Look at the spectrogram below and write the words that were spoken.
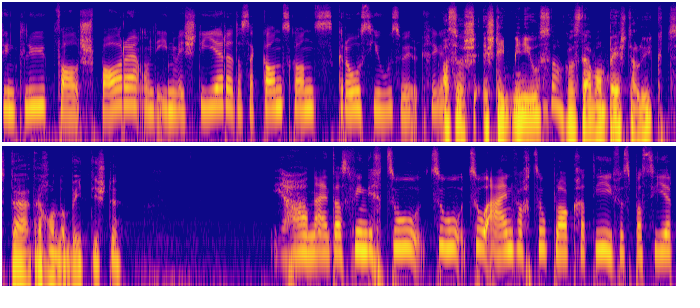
die Leute falsch sparen und investieren. Das hat ganz, ganz grosse Auswirkungen. Also stimmt meine Aussage? Also der, der am besten lügt, der, der kommt am weitesten? Ja, nein, das finde ich zu, zu, zu einfach, zu plakativ. Es passiert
